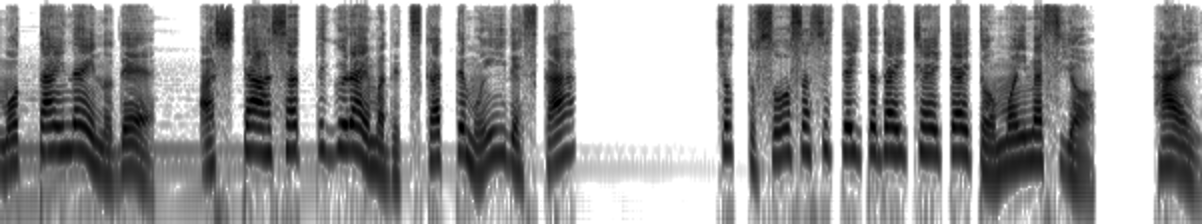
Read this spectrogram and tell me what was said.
もったいないので明日明後日ぐらいまで使ってもいいですか？ちょっとそうさせていただいちゃいたいと思いますよ。はい。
